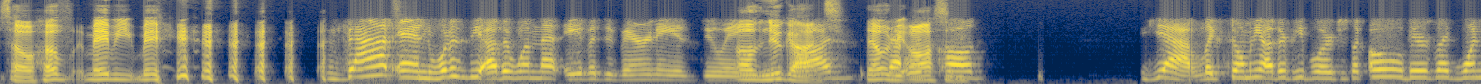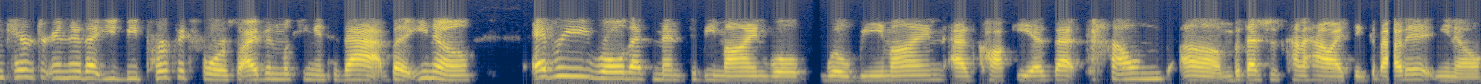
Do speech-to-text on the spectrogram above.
So hope maybe maybe that and what is the other one that Ava DuVernay is doing? Oh, New Gods. God? That would that be awesome. Called? Yeah, like so many other people are just like, oh, there's like one character in there that you'd be perfect for. So I've been looking into that. But you know, every role that's meant to be mine will will be mine as cocky as that sounds um but that's just kind of how i think about it you know.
